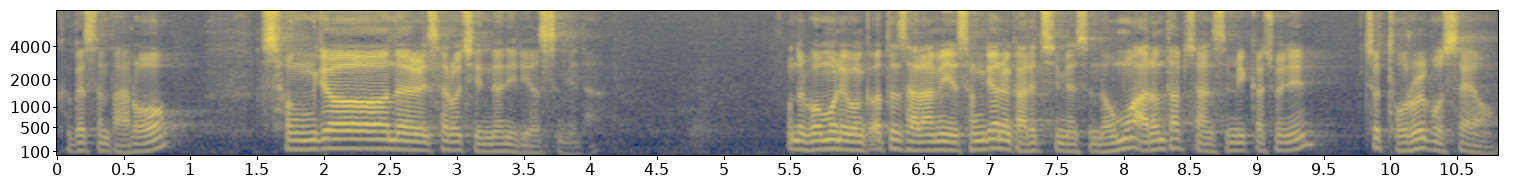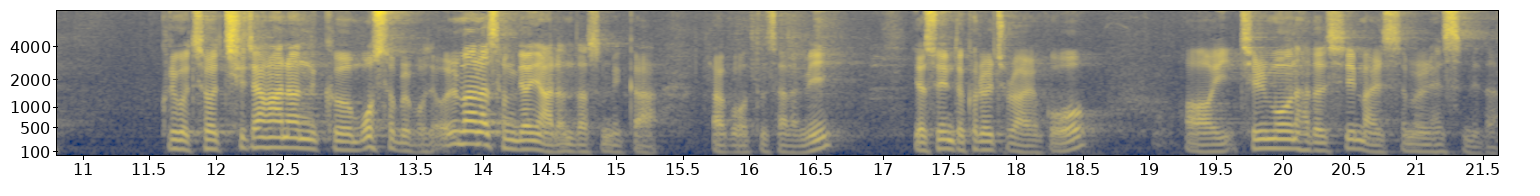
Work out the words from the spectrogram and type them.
그것은 바로 성전을 새로 짓는 일이었습니다. 오늘 본문에 보니까 어떤 사람이 성전을 가르치면서 너무 아름답지 않습니까, 주님? 저 돌을 보세요. 그리고 저 치장하는 그 모습을 보세요. 얼마나 성전이 아름답습니까? 라고 어떤 사람이 예수님도 그럴 줄 알고 어, 질문하듯이 말씀을 했습니다.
